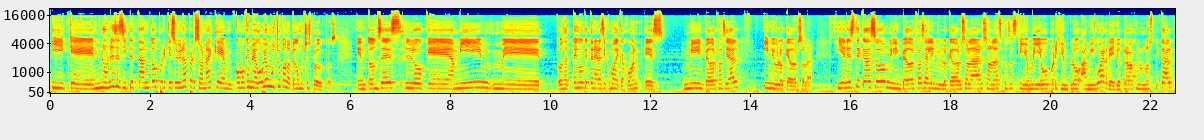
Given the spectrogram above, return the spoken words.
y que no necesite tanto porque soy una persona que como que me agobio mucho cuando tengo muchos productos. Entonces, lo que a mí me, o sea, tengo que tener así como de cajón es mi limpiador facial y mi bloqueador solar. Y en este caso, mi limpiador facial y mi bloqueador solar son las cosas que yo me llevo, por ejemplo, a mi guardia. Yo trabajo en un hospital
